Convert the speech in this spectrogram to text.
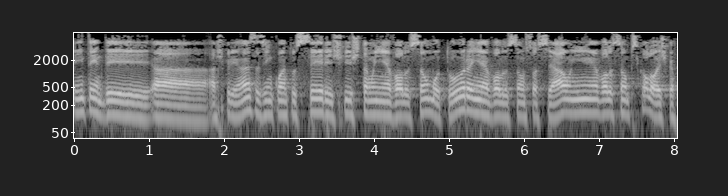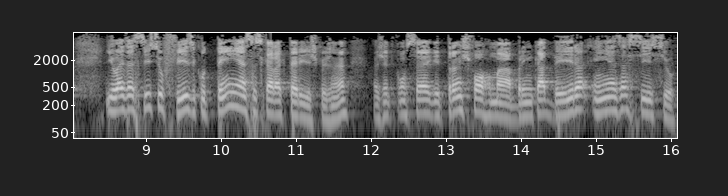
entender uh, as crianças enquanto seres que estão em evolução motora, em evolução social em evolução psicológica. E o exercício físico tem essas características, né? A gente consegue transformar brincadeira em exercício.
